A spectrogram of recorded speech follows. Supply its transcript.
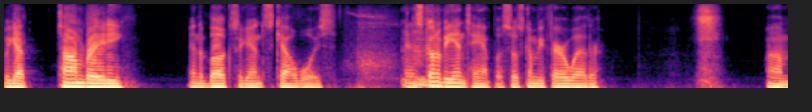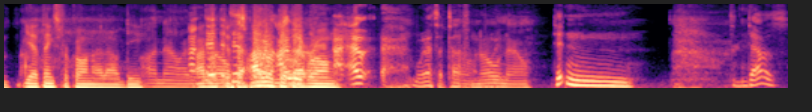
we got Tom Brady and the Bucks against Cowboys, and it's going to be in Tampa, so it's going to be fair weather. Um, yeah, thanks for calling that out, D. Uh, now I, I don't looked know. at that- I looked at that wrong. I, I, well, that's a tough don't one. know now. Didn't, did Dallas?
